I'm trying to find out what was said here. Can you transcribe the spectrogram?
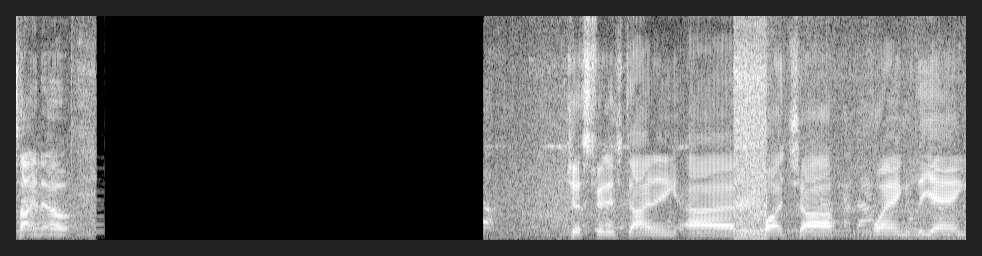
Sign out. Just finished dining at Boncha Huang Liang.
